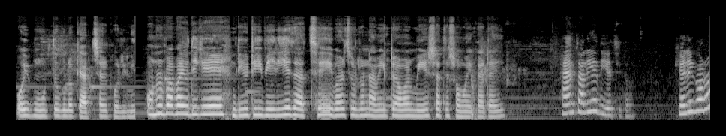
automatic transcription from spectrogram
ওই মুহূর্তগুলো ক্যাপচার করিনি। অনুর বাবা এদিকে ডিউটি বেরিয়ে যাচ্ছে। এবার চলুন, আমি একটু আমার মেয়ের সাথে সময় কাটাই। ফ্যান চালিয়ে দিয়েছি তো। খেলি করো।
